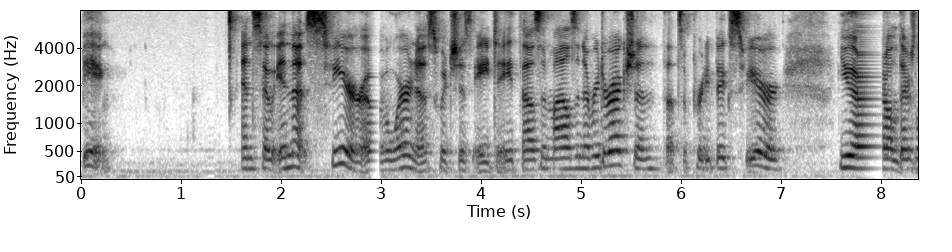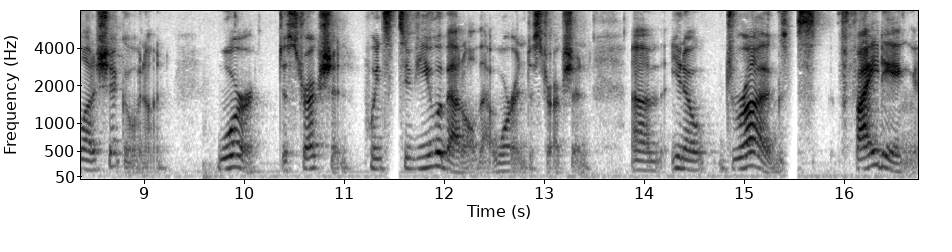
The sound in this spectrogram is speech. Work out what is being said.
being. And so, in that sphere of awareness, which is eight to 8,000 miles in every direction, that's a pretty big sphere. You got, there's a lot of shit going on war, destruction, points of view about all that war and destruction, um, you know, drugs, fighting,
